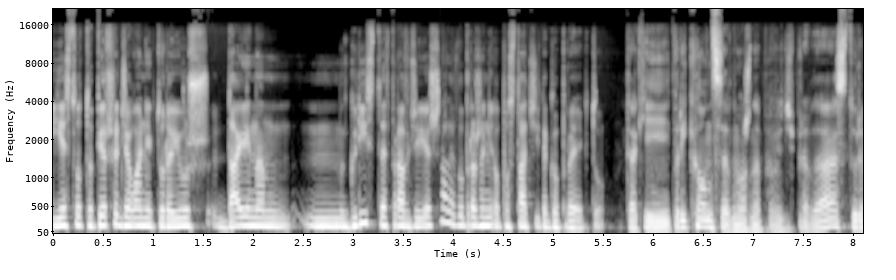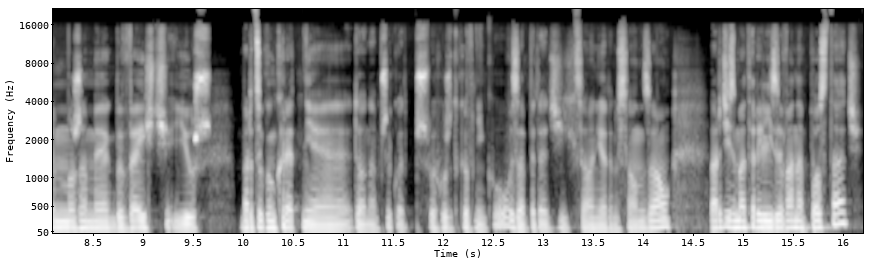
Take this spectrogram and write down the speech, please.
I jest to to pierwsze działanie, które już daje nam mgliste wprawdzie jeszcze, ale wyobrażenie o postaci tego projektu. Taki pre-concept można powiedzieć, prawda? Z którym możemy jakby wejść już bardzo konkretnie do na przykład przyszłych użytkowników, zapytać ich, co oni o tym sądzą. Bardziej zmaterializowana postać,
